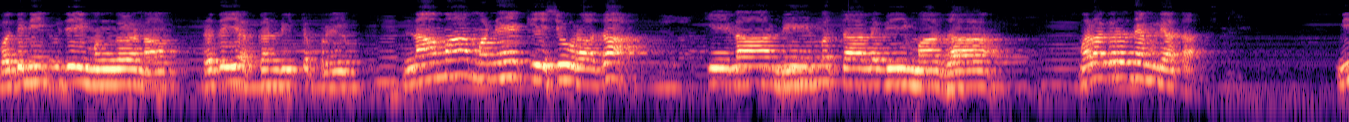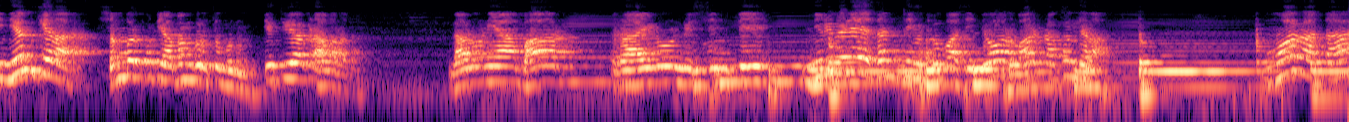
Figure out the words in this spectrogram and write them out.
बदनी तुझे मंगळ नाम हृदय अखंडित प्रेम. नामा मने केशव राजा केला नेम चालवी माझा. मला गरज नाही म्हणली आता. मी नियम केला शंभर कोटी अभंग करतो म्हणून. ते तुझ्याकडे हवा राजा घालून या भार राहिलो निश्चिंती. निर्विणे संती विठोबाशी देवावर भार टाकून दिला मग आता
